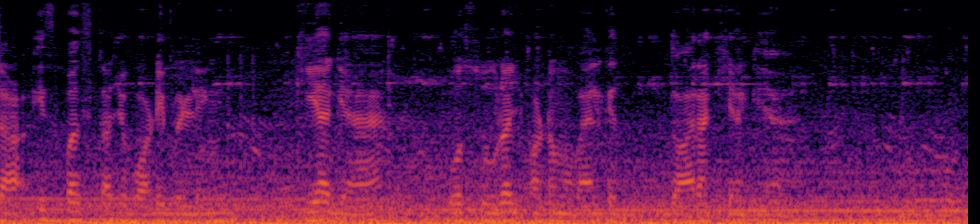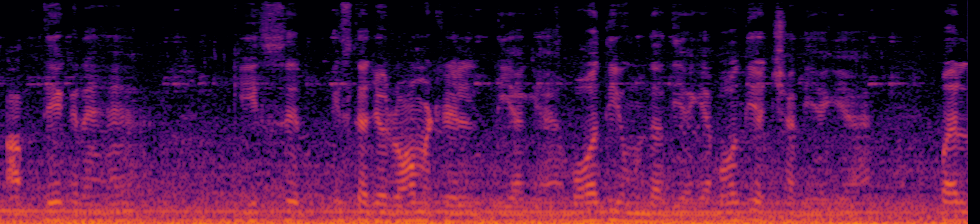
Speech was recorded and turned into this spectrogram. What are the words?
का- इस बस का जो बॉडी बिल्डिंग किया गया है, वो सूरज ऑटोमोबाइल के द्वारा किया गया है। तो आप देख रहे हैं कि इससे, इसका जो रॉ मटेरियल दिया गया है, बहुत ही उम्दा दिया गया, बहुत ही अच्छा दिया गया है। पर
